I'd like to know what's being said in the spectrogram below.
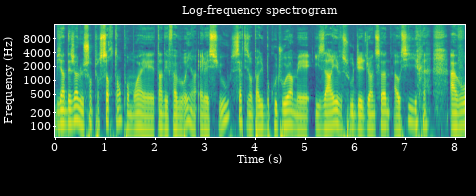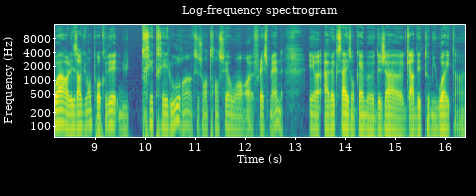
Bien déjà, le champion sortant pour moi est un des favoris, hein, LSU. Certes, ils ont perdu beaucoup de joueurs, mais ils arrivent sous Jay Johnson à aussi avoir les arguments pour recruter du très très lourd, hein, que ce soit en transfert ou en euh, freshman. Et euh, avec ça, ils ont quand même euh, déjà gardé Tommy White. Hein.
